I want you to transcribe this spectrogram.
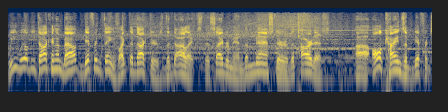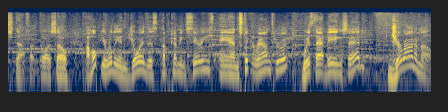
we will be talking about different things like the Doctors, the Daleks, the Cybermen, the Master, the TARDIS, uh, all kinds of different stuff. Uh, so, I hope you really enjoy this upcoming series and stick around through it. With that being said, Geronimo.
